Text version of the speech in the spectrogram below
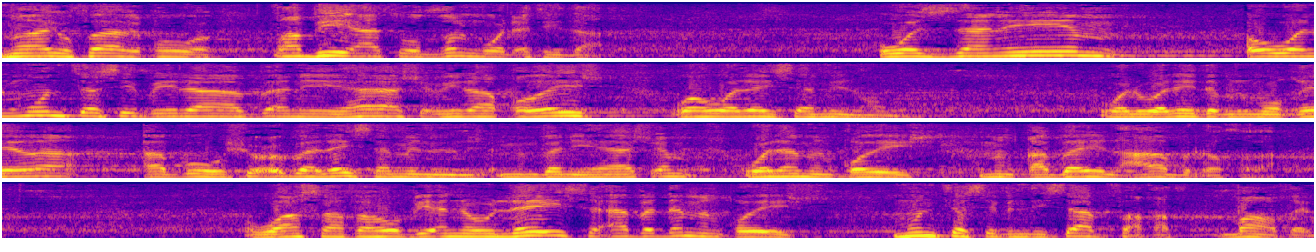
ما يفارقه طبيعة الظلم والاعتداء. والزنيم هو المنتسب إلى بني هاشم إلى قريش وهو ليس منهم. والوليد بن المغيرة أبوه شعبة ليس من من بني هاشم ولا من قريش من قبائل العرب الأخرى. وصفه بأنه ليس أبدا من قريش منتسب انتساب فقط باطل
